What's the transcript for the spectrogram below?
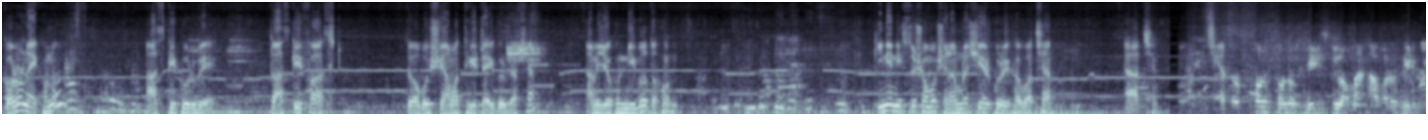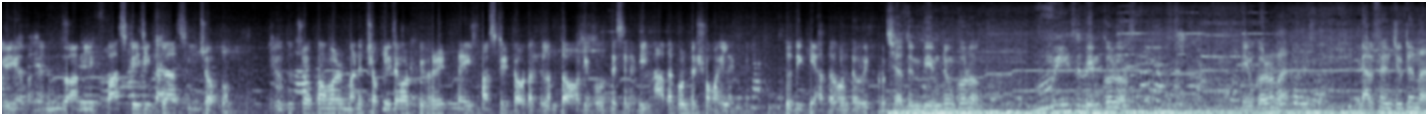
করো না এখনও? আজকে করবে। তো আজকে ফার্স্ট তো অবশ্যই আমার থেকে ট্রাই করবে। আচ্ছা আমি যখন নিব তখন। কিনে নিস তো সমস্যা না আমরা শেয়ার করে খাব আচ্ছা? আচ্ছা। এতক্ষণ কোনো ভিড় ছিল না আবারও ভিড় হয়ে গেল। তো আমি ফার্স্ট এই যে ক্লাসিক চকো যেহেতু চকো আমার মানে চকলেট আমার ফেভারিট তাই ফার্স্ট এটা অর্ডার দিলাম। তো আমাকে বলতেছে নাকি আধা ঘণ্টা সময় লাগবে। তো দেখি আধা ঘণ্টা ওয়েট করছি। আচ্ছা তুমি প্রেম টেম করো? প্রেম করো? প্রেম করো না? গার্লফ্রেন্ড জুটে না?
